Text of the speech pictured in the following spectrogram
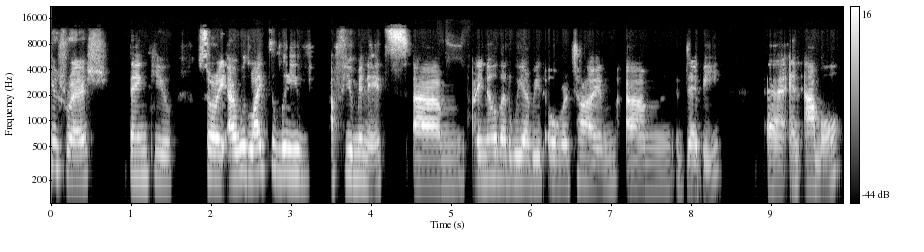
you, Shreesh. Thank you. Sorry, I would like to leave a few minutes. Um, I know that we are a bit over time, um, Debbie uh, and Amol.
